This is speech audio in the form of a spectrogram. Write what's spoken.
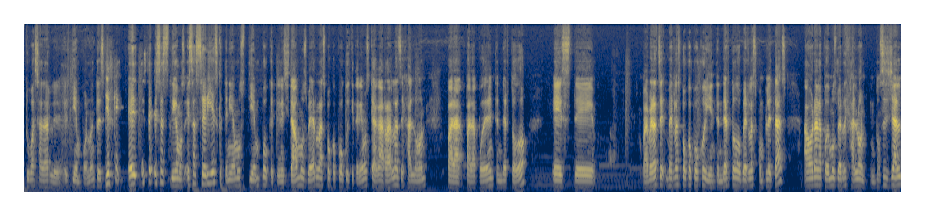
tú vas a darle el tiempo, ¿no? Entonces, Y es que este- esas, digamos, esas series que teníamos tiempo, que necesitábamos verlas poco a poco y que teníamos que agarrarlas de jalón para, para poder entender todo, este, para verlas, verlas poco a poco y entender todo, verlas completas, ahora la podemos ver de jalón. Entonces ya,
